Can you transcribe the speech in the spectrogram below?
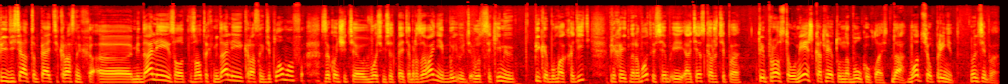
55 красных э, медалей, золот, золотых медалей, красных дипломов, закончить 85 э, образований, быть, вот с такими пикой бумаг ходить, приходить на работу, и, все, и отец скажет, типа, ты просто умеешь котлету на булку класть? Да, вот все, принят. Ну, типа,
